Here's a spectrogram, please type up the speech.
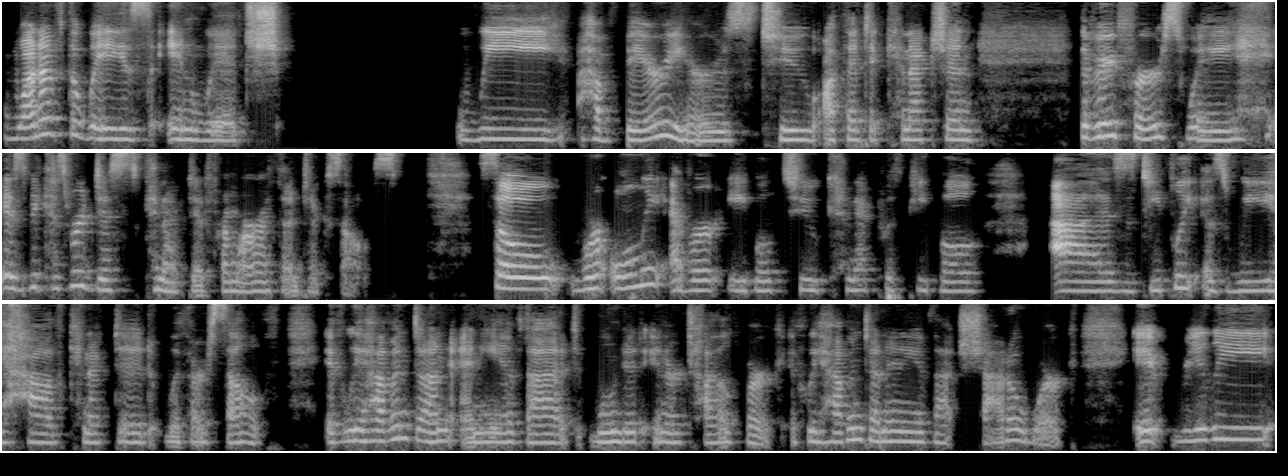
one of the ways in which we have barriers to authentic connection the very first way is because we're disconnected from our authentic selves. So we're only ever able to connect with people as deeply as we have connected with ourselves. If we haven't done any of that wounded inner child work, if we haven't done any of that shadow work, it really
